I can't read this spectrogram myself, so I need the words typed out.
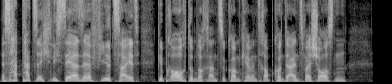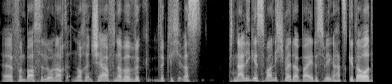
es hat tatsächlich sehr, sehr viel Zeit gebraucht, um noch ranzukommen. Kevin Trapp konnte ein, zwei Chancen äh, von Barcelona noch entschärfen, aber wirklich was Knalliges war nicht mehr dabei. Deswegen hat es gedauert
